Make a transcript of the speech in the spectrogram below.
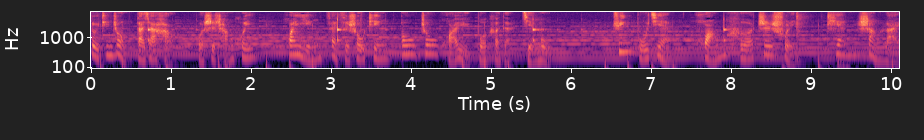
各位听众，大家好，我是常辉，欢迎再次收听欧洲华语播客的节目。君不见黄河之水天上来，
